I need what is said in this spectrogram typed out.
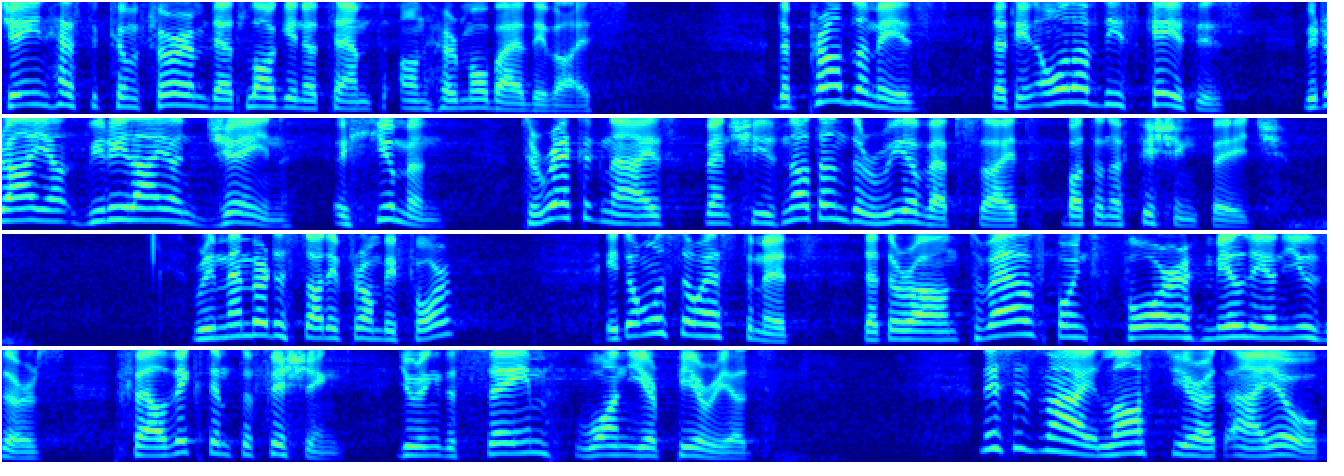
Jane has to confirm that login attempt on her mobile device. The problem is that in all of these cases, we rely on, we rely on Jane, a human, to recognize when she is not on the real website, but on a phishing page. Remember the study from before? It also estimates that around 12.4 million users fell victim to phishing during the same one-year period. This is why last year at I.O.,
